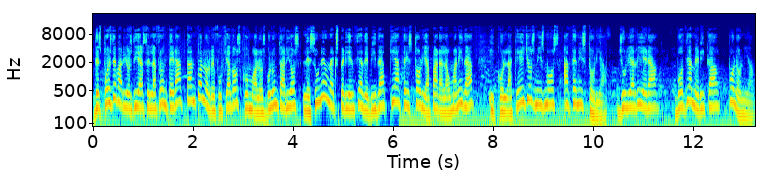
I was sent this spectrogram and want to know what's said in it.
Después de varios días en la frontera, tanto a los refugiados como a los voluntarios les une una experiencia de vida que hace historia para la humanidad y con la que ellos mismos hacen historia. Julia Riera, Voz de América, Polonia.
